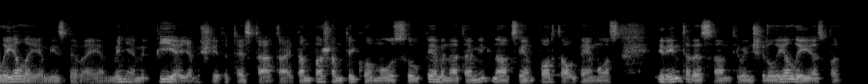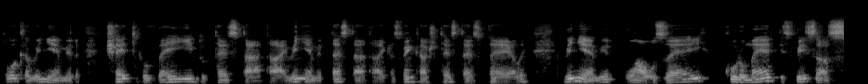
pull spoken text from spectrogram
lielajiem izdevējiem, viņiem ir pieejami šie te testētāji. Tam pašam tikko mūsu pieminētajam Ignācijam portālgēmos ir interesanti. Viņš ir lielījies par to, ka viņiem ir četru veidu testētāji. Viņiem ir testētāji, kas vienkārši testē spēli. Viņiem ir lauzēji, kuru mērķis visās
